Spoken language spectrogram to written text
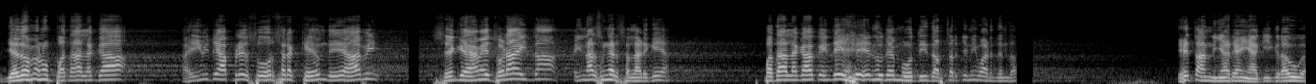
ਜਦੋਂ ਮੈਨੂੰ ਪਤਾ ਲੱਗਾ ਅਸੀਂ ਵੀ ਤੇ ਆਪਣੇ ਸੋਰਸ ਰੱਖੇ ਹੁੰਦੇ ਆ ਵੀ ਸਿੰਘ ਐਵੇਂ ਥੋੜਾ ਇਦਾਂ ਇੰਨਾ ਸੰਘਰਸ਼ ਲੜ ਗਿਆ ਪਤਾ ਲੱਗਾ ਕਹਿੰਦੇ ਇਹਨੂੰ ਤੇ ਮੋਦੀ ਦਫ਼ਤਰ 'ਚ ਨਹੀਂ ਵੜ ਦਿੰਦਾ। ਇਹ ਧੰਦੀਆਂ ਰਿਹਾਈਆਂ ਕੀ ਕਰਾਊਗਾ?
